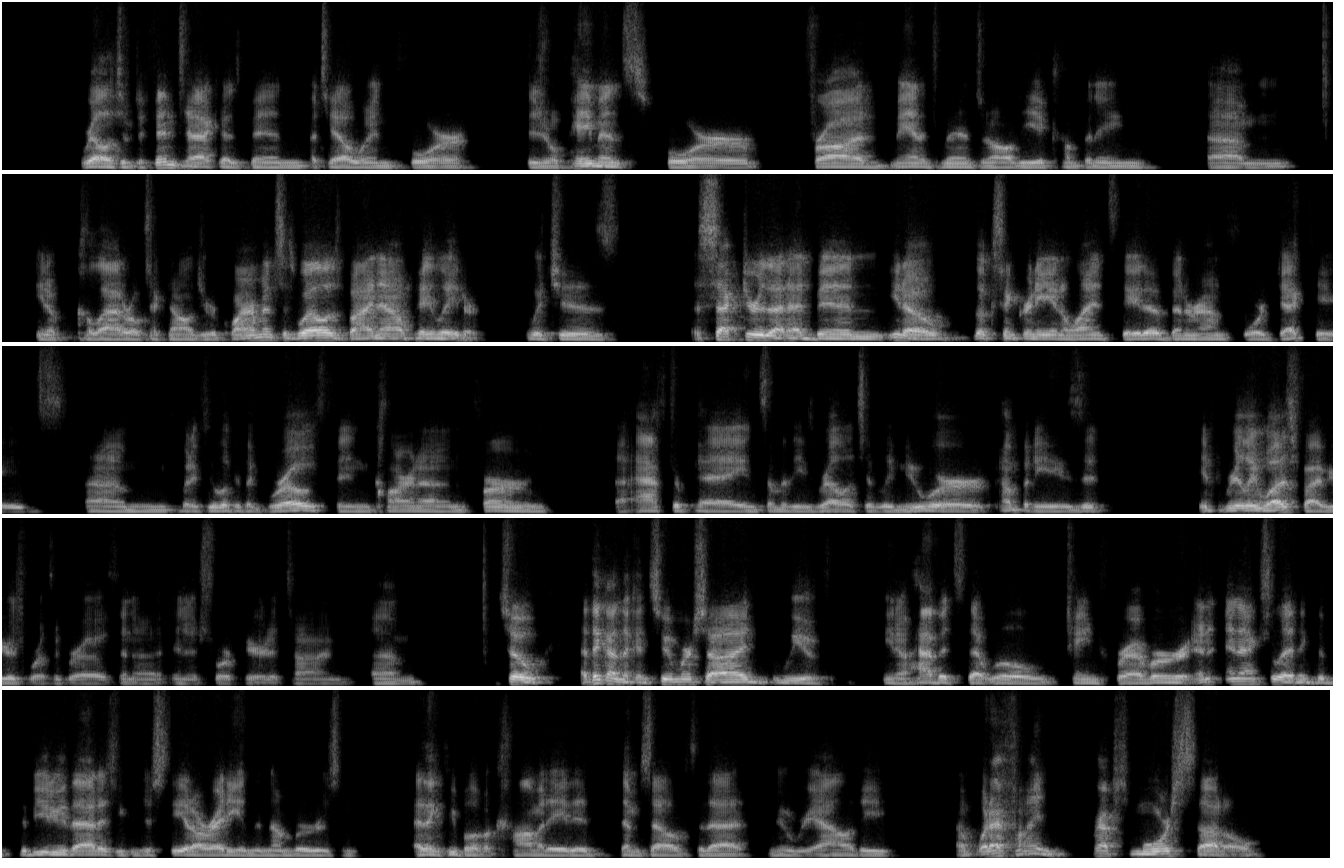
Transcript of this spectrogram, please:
relative to fintech has been a tailwind for digital payments, for fraud management and all the accompanying um, you know collateral technology requirements as well as buy now pay later which is a sector that had been you know look synchrony and alliance data have been around for decades um, but if you look at the growth in klarna and affirm uh, afterpay and some of these relatively newer companies it it really was five years worth of growth in a in a short period of time. Um, so i think on the consumer side we've you know habits that will change forever and and actually i think the, the beauty of that is you can just see it already in the numbers and i think people have accommodated themselves to that new reality. Uh, what i find perhaps more subtle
